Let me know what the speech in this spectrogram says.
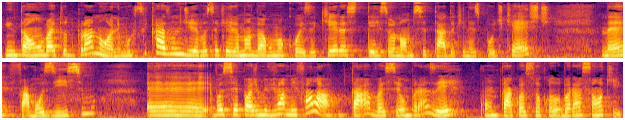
então vai tudo pro anônimo. Se caso um dia você queira mandar alguma coisa, queira ter seu nome citado aqui nesse podcast, né, famosíssimo, é, você pode me, me falar, tá? Vai ser um prazer contar com a sua colaboração aqui.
